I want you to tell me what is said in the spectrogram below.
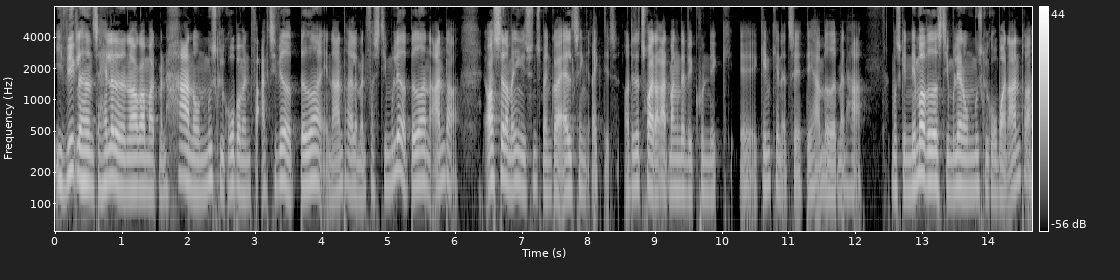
I virkeligheden så handler det nok om, at man har nogle muskelgrupper, man får aktiveret bedre end andre, eller man får stimuleret bedre end andre. Også selvom man egentlig synes, man gør alting rigtigt. Og det der tror jeg, der er ret mange, der vil kunne ikke øh, genkende til, det her med, at man har måske nemmere ved at stimulere nogle muskelgrupper end andre,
